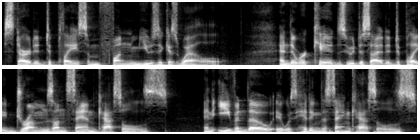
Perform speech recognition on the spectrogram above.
started to play some fun music as well. And there were kids who decided to play drums on sandcastles. And even though it was hitting the sandcastles,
